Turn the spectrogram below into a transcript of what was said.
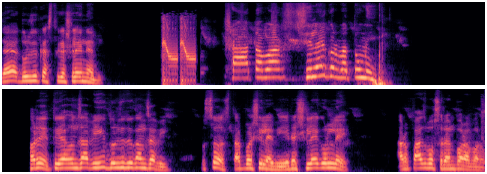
যাই দর্জির কাছ থেকে সেলাই নেবি। শার্ট আবার সেলাই করবা তুমি? আরে তুই এখন যাবি দর্জি দোকান যাবি বুঝছস? তারপর সিলাইবি এটা সেলাই করলে আরও পাঁচ বছর আমি পড়া পারো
